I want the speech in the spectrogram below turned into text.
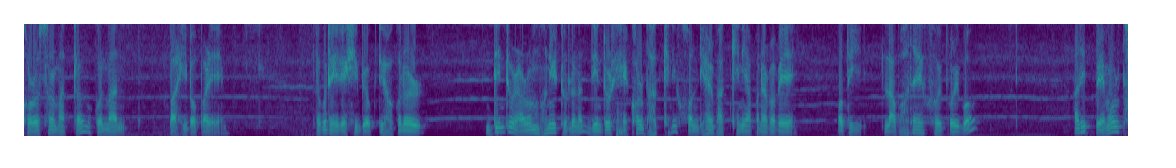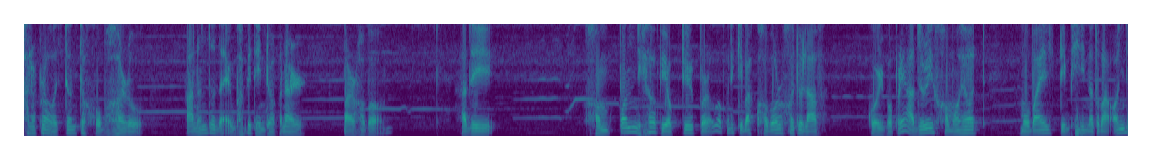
খৰচৰ মাত্ৰাও অকণমান বাঢ়িব পাৰে। লগতে এই ৰাশি ব্যক্তিসকলৰ দিনটোৰ আৰম্ভণিৰ তুলনাত দিনটোৰ শেষৰ ভাগখিনি, সন্ধিয়াৰ ভাগখিনি আপোনাৰ বাবে অতি লাভদায়ক হৈ পৰিব। আজি প্ৰেমৰ ফালৰ পৰা অত্যন্ত শুভ আৰু আনন্দদায়কভাৱে দিনটো আপোনাৰ পাৰ হ'ব। আজি সম্বন্ধীয় ব্যক্তিৰ পৰাও আপুনি কিবা খবৰ হয়তো লাভ কৰিব পাৰে। আজৰি সময়ত মোবাইল, টিভি নতুবা অন্য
